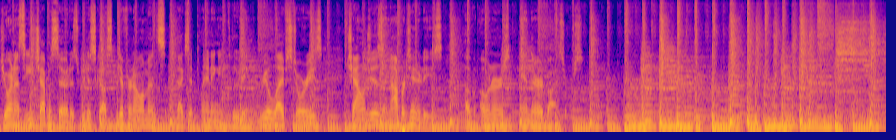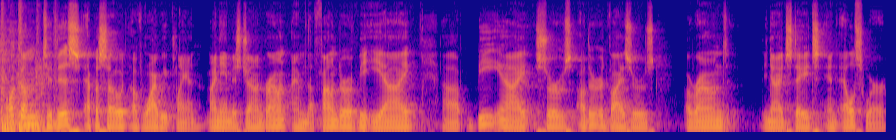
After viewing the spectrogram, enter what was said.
Join us each episode as we discuss different elements of exit planning, including real life stories, challenges, and opportunities of owners and their advisors. Welcome to this episode of Why We Plan. My name is John Brown. I'm the founder of BEI. Uh, BEI serves other advisors around the United States and elsewhere,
